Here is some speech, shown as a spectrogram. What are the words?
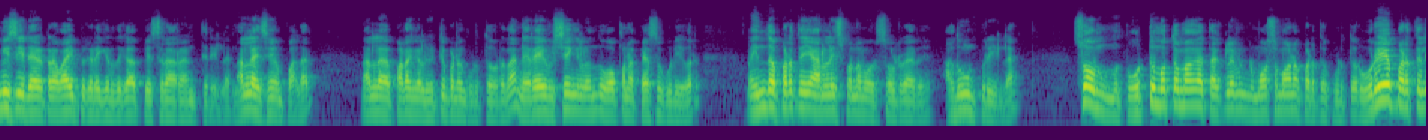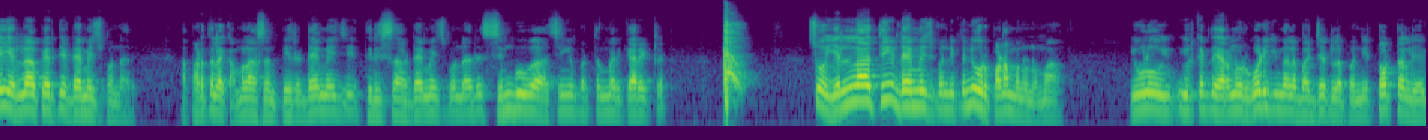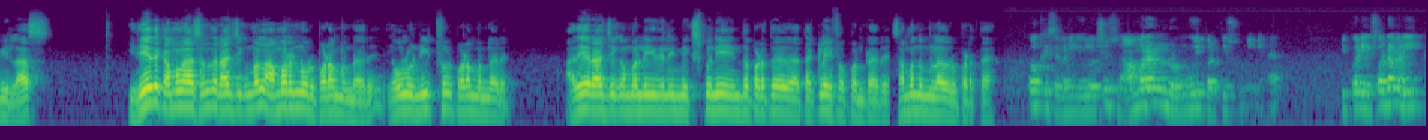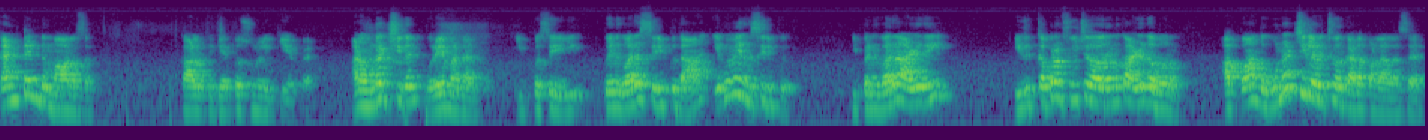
மியூசிக் டைரக்டர் வாய்ப்பு கிடைக்கிறதுக்காக பேசுகிறாரான்னு தெரியல. நல்ல இசையமைப்பாளர் நல்ல படங்கள் வெற்றி படம் கொடுத்தவர் தான். நிறைய விஷயங்கள் வந்து ஓப்பனாக பேசக்கூடியவர். இந்த படத்தையும் அனலைஸ் பண்ணாமல் அவர் சொல்கிறாரு அதுவும் புரியல. ஸோ ஒட்டு மொத்தமாக தக்கலன்னு மோசமான படத்தை கொடுத்தார். ஒரே படத்துலேயே எல்லா பேர்த்தையும் டேமேஜ் பண்ணார். அந்த படத்தில் கமல்ஹாசன் பேர் டேமேஜ் திரிசா டேமேஜ் பண்ணார் சிம்புவை அசிங்கப்படுத்துற மாதிரி கேரக்டர் ஸோ எல்லாத்தையும் டேமேஜ் பண்ணி பண்ணி ஒரு படம் பண்ணணுமா? இவ்வளோ இருக்கிறது இரநூறு கோடிக்கு மேலே பட்ஜெட்டில் பண்ணி டோட்டல் ஹெவி லாஸ் இதே இது கமல்ஹாசன் தான் ராஜ்கமல் அமரன் ஒரு படம் பண்ணார். எவ்வளோ நீட்ஃபுல் படம் பண்ணார். அதே ராஜ்கமல் இதுலேயும் மிக்ஸ் பண்ணி இந்த படத்தை தக்லைஃபை பண்ணுறாரு சம்மந்தம் இல்லாத ஒரு படத்தை. ஓகே சார் நீங்கள் இவ்வளவு விஷயம் அமரன் ஒரு மூவி பற்றி சொன்னீங்க. இப்போ நீங்கள் சொல்கிற மாதிரி கண்டென்ட் மாறும் சார் காலத்துக்கு ஏற்ப சூழ்நிலைக்கு ஏற்ப. ஆனால் உணர்ச்சிகள் ஒரே மாதிரி தான் இருக்கும். இப்போ சரி இப்போ எனக்கு வர சிரிப்பு தான் எப்பவுமே எனக்கு சிரிப்பு. இப்போ எனக்கு வர அழுகை இதுக்கப்புறம் ஃபியூச்சர் வரவனுக்கும் அழுக வரும். அப்போ அந்த உணர்ச்சிகளை வச்சு ஒரு கதை பண்ணலாம்ல சார்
